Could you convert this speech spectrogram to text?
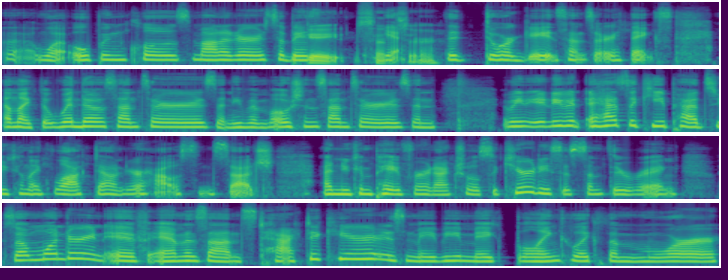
uh, what open close monitor. So basically, Gate sensor. the door gate sensor. Thanks, and like the window sensors and even motion sensors. And I mean, it even it has the keypad so you can like lock down your house and such, and you can pay for an actual security system through Ring. So I'm wondering if Amazon's tactic here is maybe make Blink like the more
